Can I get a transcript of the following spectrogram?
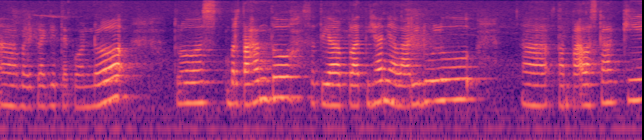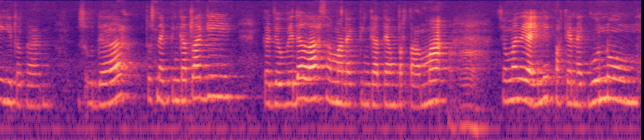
eh, balik lagi taekwondo terus bertahan tuh setiap pelatihan ya lari dulu eh, tanpa alas kaki gitu kan. Terus udah terus naik tingkat lagi. Gak jauh beda lah sama naik tingkat yang pertama. Cuman ya ini pakai naik gunung.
